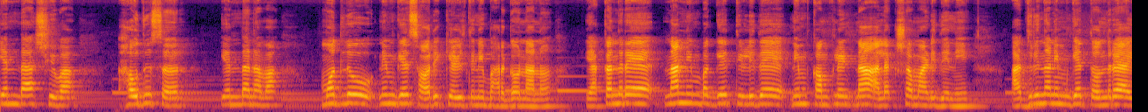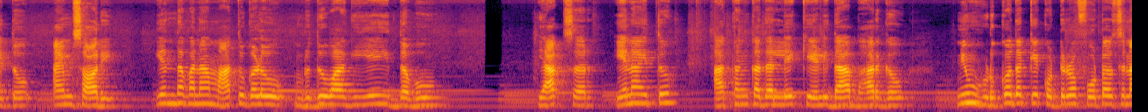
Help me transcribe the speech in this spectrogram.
ಎಂದ ಶಿವ. ಹೌದು ಸರ್, ಎಂದನವ. ಮೊದಲು ನಿಮಗೆ ಸಾರಿ ಕೇಳ್ತೀನಿ ಭಾರ್ಗವ್ ನಾನು. ಯಾಕಂದರೆ ನಾನು ನಿಮ್ಮ ಬಗ್ಗೆ ತಿಳಿದೆ ನಿಮ್ಮ ಕಂಪ್ಲೇಂಟ್ನ ಅಲಕ್ಷ್ಯ ಮಾಡಿದ್ದೀನಿ. ಅದರಿಂದ ನಿಮಗೆ ತೊಂದರೆ ಆಯಿತು. ಐ ಆಮ್ ಸಾರಿ. ಎಂದವನ ಮಾತುಗಳು ಮೃದುವಾಗಿಯೇ ಇದ್ದವು. ಯಾಕೆ ಸರ್, ಏನಾಯಿತು? ಆತಂಕದಲ್ಲೇ ಕೇಳಿದ ಭಾರ್ಗವ್. ನೀವು ಹುಡ್ಕೋದಕ್ಕೆ ಕೊಟ್ಟಿರೋ ಫೋಟೋಸ್ನ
